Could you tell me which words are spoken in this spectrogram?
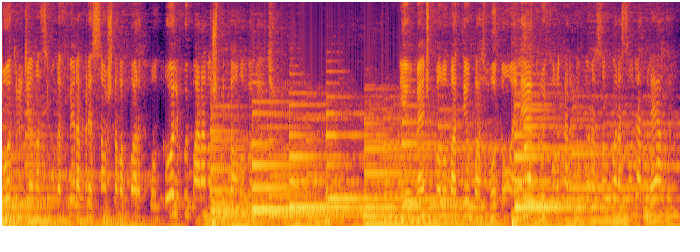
No outro dia, na segunda-feira, a pressão estava fora do controle, fui parar no hospital novamente. E o médico falou, bateu, rodou um eletro e falou, cara, meu coração é um coração de atleta.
